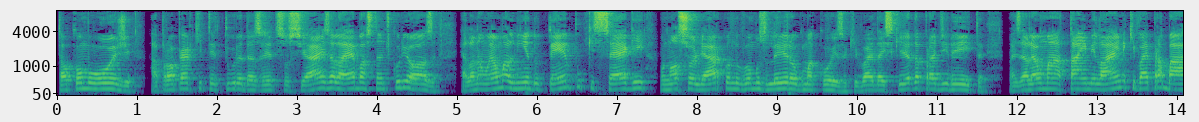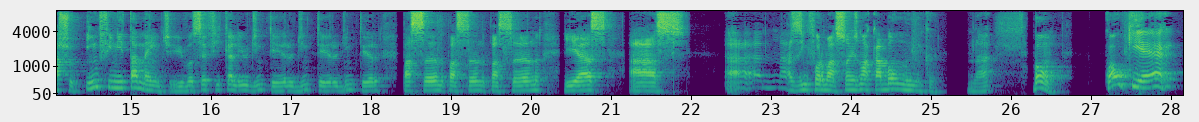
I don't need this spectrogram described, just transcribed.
Tal como hoje a própria arquitetura das redes sociais, ela é bastante curiosa. Ela não é uma linha do tempo que segue o nosso olhar quando vamos ler alguma coisa, que vai da esquerda para a direita, mas ela é uma timeline que vai para baixo infinitamente e você fica ali o dia inteiro, o dia inteiro, o dia inteiro, passando, passando, passando e as as as informações não acabam nunca. Né? Bom, qual que é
